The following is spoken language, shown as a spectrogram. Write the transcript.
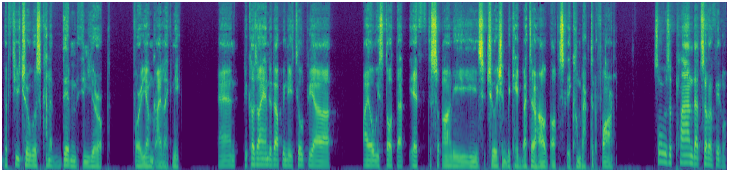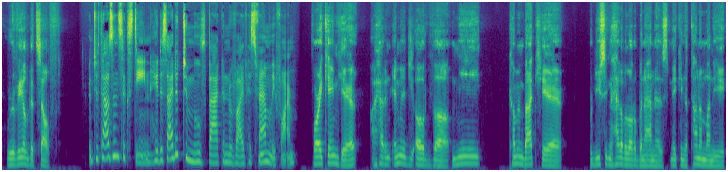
the future was kind of dim in Europe for a young guy like me. And because I ended up in Ethiopia, I always thought that if the Somali situation became better, I'll obviously come back to the farm. So it was a plan that sort of you know, revealed itself. In 2016, he decided to move back and revive his family farm. Before I came here, I had an image of uh, me coming back here, producing a hell of a lot of bananas, making a ton of money,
